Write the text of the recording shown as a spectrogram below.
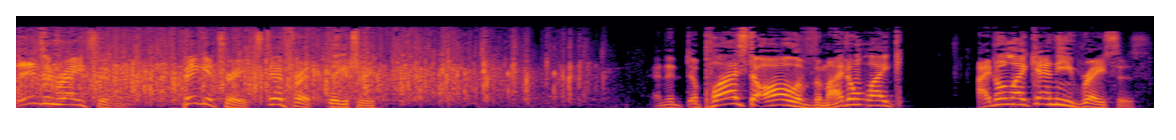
It isn't racism. Bigotry. It's different. Bigotry. And it applies to all of them. I don't like I don't like any races.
